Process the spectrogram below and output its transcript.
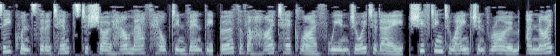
sequence that attempts to show how math helped invent the birth of a high-tech life we enjoy today. Shifting to ancient Rome, a night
